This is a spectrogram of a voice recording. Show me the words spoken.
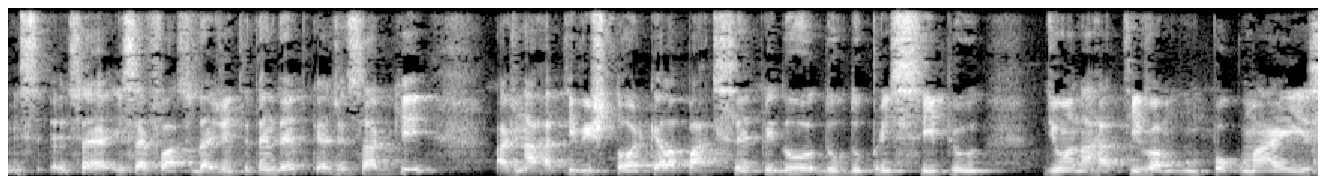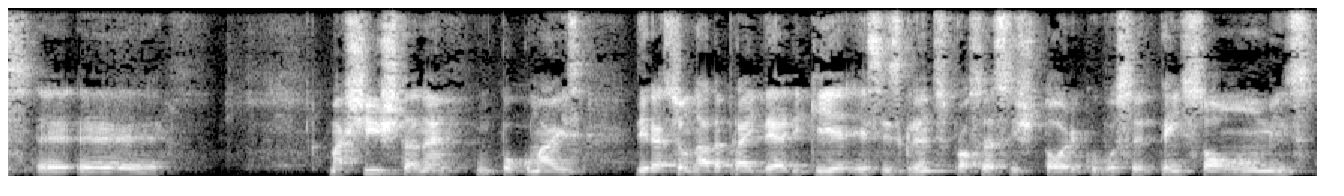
Isso é, isso é fácil da gente entender, porque a gente sabe que a narrativa histórica ela parte sempre do, do, do princípio de uma narrativa um pouco mais é, é, machista, né? um pouco mais direcionada para a ideia de que esses grandes processos históricos você tem só homens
